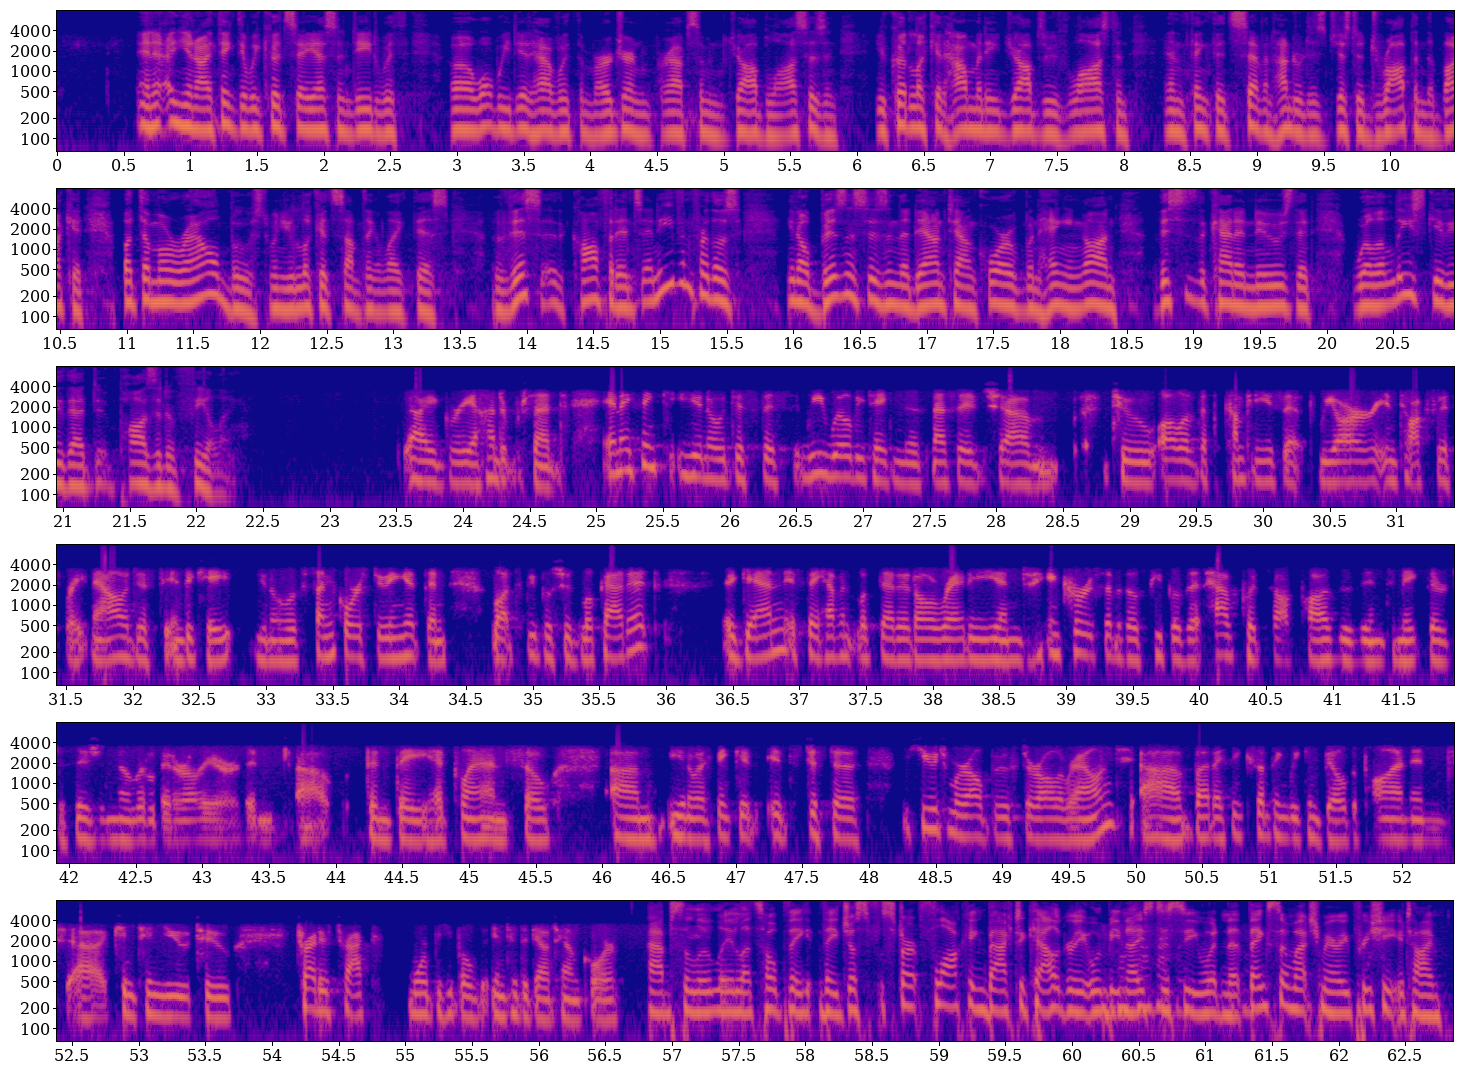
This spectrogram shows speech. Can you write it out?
And uh, you know, I think that we could say yes, indeed, with uh, what we did have with the merger and perhaps some job losses. And you could look at how many jobs we've lost and and think that 700 is just a drop in the bucket. But the morale boost when you look at something like this, this uh, confidence, and even for those you know businesses in the downtown core who've been hanging on, this is the kind of news that will at least give you that positive feeling. I agree 100%. And I think, you know, just this, we will be taking this message um, to all of the companies that we are in talks with right now, just to indicate, you know, if Suncor is doing it, then lots of people should look at it again if they haven't looked at it already and encourage some of those people that have put soft pauses in to make their decision a little bit earlier than uh, than they had planned. So, um, you know, I think it, it's just a huge morale booster all around. Uh, but I think something we can build upon and uh, continue to try to attract more people into the downtown core. Absolutely. Let's hope they, they just start flocking back to Calgary. It would be nice to see, wouldn't it? Thanks so much, Mary. Appreciate your time.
